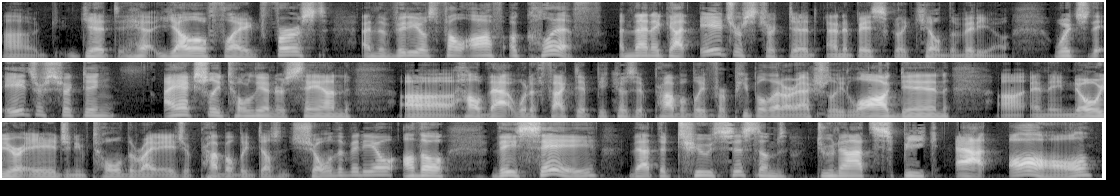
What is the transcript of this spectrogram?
uh, get yellow flagged first, and the videos fell off a cliff and then it got age restricted and it basically killed the video which the age restricting i actually totally understand uh, how that would affect it because it probably for people that are actually logged in uh, and they know your age and you've told the right age, it probably doesn't show the video. Although they say that the two systems do not speak at all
